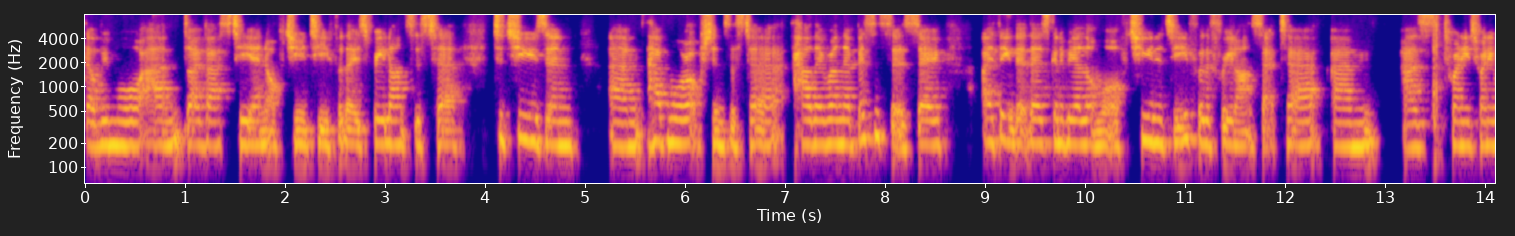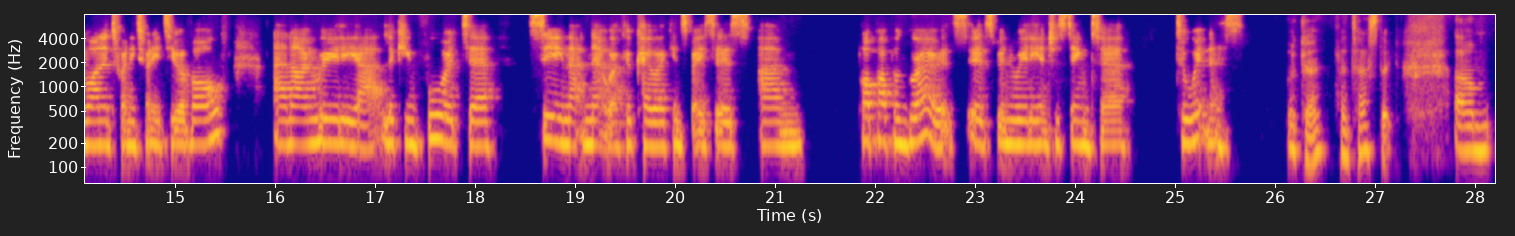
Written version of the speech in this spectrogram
there'll be more um, diversity and opportunity for those freelancers to to choose and um, have more options as to how they run their businesses. So I think that there's going to be a lot more opportunity for the freelance sector um, as 2021 and 2022 evolve. And I'm really uh, looking forward to seeing that network of co-working spaces um, pop up and grow. It's it's been really interesting to to witness. Okay, fantastic. Um,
